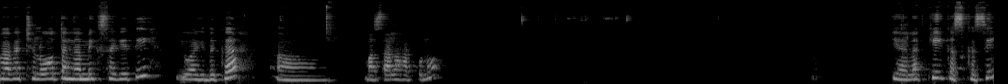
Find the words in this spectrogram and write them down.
ಇವಾಗ ಚಲೋ ತಂಗ ಮಿಕ್ಸ್ ಆಗೈತಿ. ಇವಾಗ ಇದಕ್ಕೆ ಮಸಾಲ ಹಾಕುನು. ಏಲಕ್ಕಿ ಕಸಕಸಿ,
